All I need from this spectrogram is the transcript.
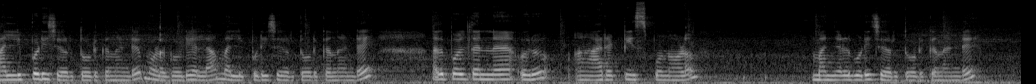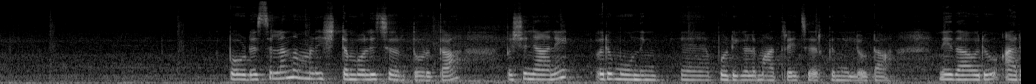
മല്ലിപ്പൊടി ചേർത്ത് കൊടുക്കുന്നുണ്ട്. മുളക് പൊടിയല്ല മല്ലിപ്പൊടി ചേർത്ത് കൊടുക്കുന്നുണ്ട്. അതുപോലെ തന്നെ ഒരു അര ടീസ്പൂണോളം മഞ്ഞൾപ്പൊടി ചേർത്ത് കൊടുക്കുന്നുണ്ട്. പൗഡേഴ്സെല്ലാം നമ്മൾ ഇഷ്ടം പോലെ ചേർത്ത് കൊടുക്കുക പക്ഷെ ഞാൻ ഒരു മൂന്ന് പൊടികൾ മാത്രമേ ചേർക്കുന്നുള്ളൂ കേട്ടോ ഇനി ഇതാ ഒരു അര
